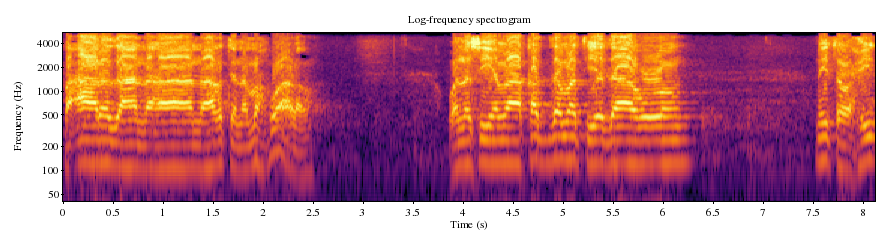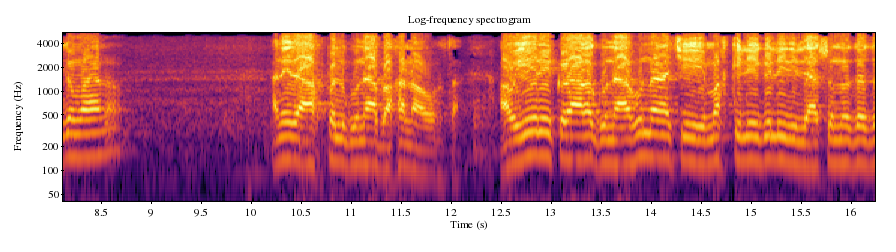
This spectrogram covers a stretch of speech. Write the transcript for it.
فعارض عنها ناغت نه مخواړو ونسی ما قدمت یداه نه توحید مانو انې دا خپل ګناه بخنه وغوښته او یې رکړه ګناهونه چې مخکې لګلې دي لاسونو د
